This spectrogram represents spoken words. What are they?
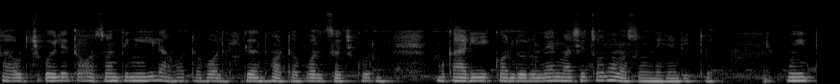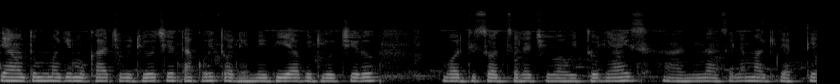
सो आवडचे पयले पयलीं तो वचोन थिंगा येयला वॉटरफॉल हिडन वॉटरफॉल सर्च करून. गाडी एक कोण दवरूंक जाय आनी मातशें चलोन वचूंक जाय भितर खूंय तें हांव तुमकां मागीर मुखारचे विडियोचेर दाखयतलें मे बी ह्या विडियोचेर बरें दिसत जाल्यार जिवा वयतलीं आयज आनी नाजाल्यार मागीर येता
